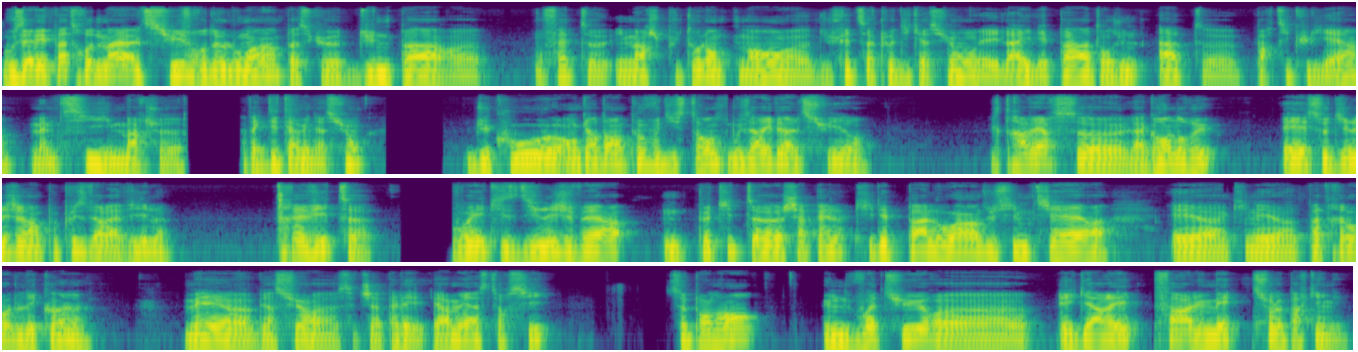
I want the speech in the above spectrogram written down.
Vous avez pas trop de mal à le suivre de loin parce que d'une part, euh, en fait, euh, il marche plutôt lentement euh, du fait de sa claudication et là, il n'est pas dans une hâte particulière, même s'il marche avec détermination. Du coup, en gardant un peu vos distances, vous arrivez à le suivre. Il traverse la grande rue et se dirige un peu plus vers la ville. Très vite, vous voyez qu'il se dirige vers une petite chapelle qui n'est pas loin du cimetière et euh, qui n'est euh, pas très loin de l'école. Mais euh, bien sûr, cette chapelle est fermée à cette heure-ci. Cependant, une voiture est garée, phare allumé, sur le parking.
